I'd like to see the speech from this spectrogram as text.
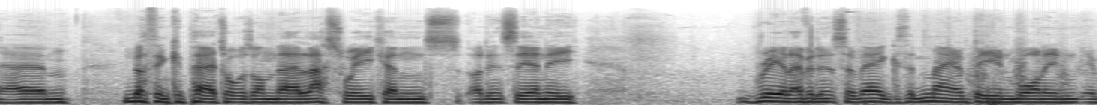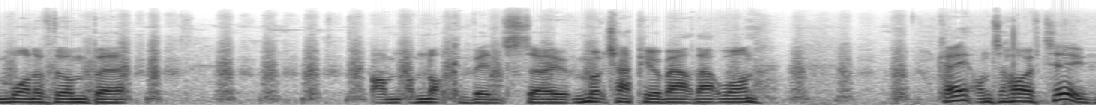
um, nothing compared to what was on there last week, and I didn't see any real evidence of eggs. There may have been one in, in one of them, but I'm, I'm not convinced. So much happier about that one. Okay, on to hive two.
